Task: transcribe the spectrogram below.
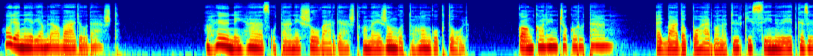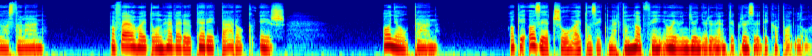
Hogyan érjem le a vágyódást? A hőni ház utáni sóvárgást, amely zsongott a hangoktól. Kankalin csokor után, egy bádok pohárban a türkis színű étkező asztalán, a felhajtón heverő kerékpárok és anya után, aki azért sóhajtozik, mert a napfény olyan gyönyörűen tükröződik a padlón.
